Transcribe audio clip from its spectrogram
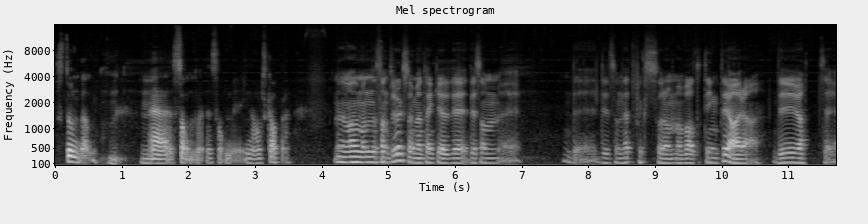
stunden mm. Mm. eh, som, som innehållsskapare? Men man, man, samtidigt också, om jag tänker det, det som eh det, det som Netflix och de har valt att inte göra det är ju att eh,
